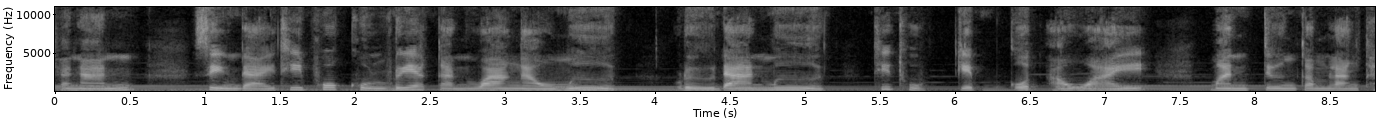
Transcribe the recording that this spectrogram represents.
ฉะนั้น สิ่งใดที่พวกคุณเรียกกันว่าเงามืด หรือด้านมืดที่ถูกเก็บกดเอาไว้ มันจึงกำลังท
